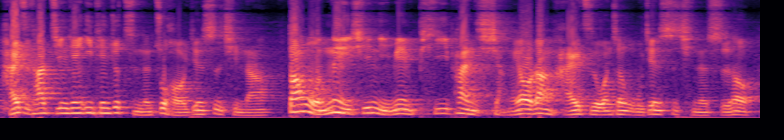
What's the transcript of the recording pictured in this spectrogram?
孩子他今天一天就只能做好一件事情啊。当我内心里面批判，想要让孩子完成五件事情的时候，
